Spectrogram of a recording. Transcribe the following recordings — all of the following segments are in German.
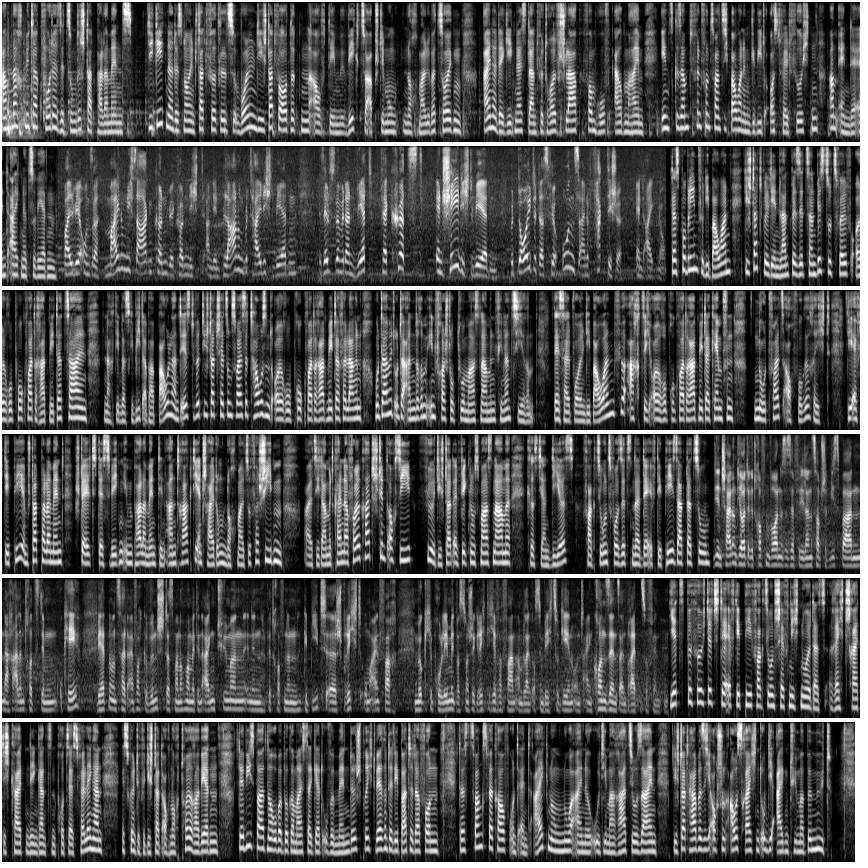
Am Nachmittag vor der Sitzung des Stadtparlaments. Die Gegner des neuen Stadtviertels wollen die Stadtverordneten auf dem Weg zur Abstimmung nochmal überzeugen. Einer der Gegner ist Landwirt Rolf Schlab vom Hof Erbenheim. Insgesamt 25 Bauern im Gebiet Ostfeld fürchten, am Ende enteignet zu werden. Weil wir unsere Meinung nicht sagen können, wir können nicht an den Planungen beteiligt werden. Selbst wenn wir dann Wert verkürzt entschädigt werden, bedeutet das für uns eine faktische Enteignung. Das Problem für die Bauern, die Stadt will den Landbesitzern bis zu 12 Euro pro Quadratmeter zahlen. Nachdem das Gebiet aber Bauland ist, wird die Stadt schätzungsweise 1000 Euro pro Quadratmeter verlangen und damit unter anderem Infrastrukturmaßnahmen finanzieren. Deshalb wollen die Bauern für 80 Euro pro Quadratmeter kämpfen, notfalls auch vor Gericht. Die FDP im Stadtparlament stellt deswegen im Parlament den Antrag, die Entscheidung nochmal zu verschieben. Als sie damit keinen Erfolg hat, stimmt auch sie für die Stadtentwicklungsmaßnahme. Christian Diers, Fraktionsvorsitzender der FDP, sagt dazu: Die Entscheidung, die heute getroffen worden ist, ist ja für die Landeshauptstadt Wiesbaden nach allem trotzdem okay. Wir hätten uns halt einfach gewünscht, dass man nochmal mit den Eigentümern in den betroffenen Gebiet äh, spricht, um einfach mögliche Probleme, was zum Beispiel gerichtliche Verfahren anbelangt, aus dem Weg zu gehen und einen Konsens, einen breiten zu finden. Jetzt befürchtet der FDP-Fraktionschef nicht nur, dass Rechtsstreitigkeiten den ganzen Prozess verlängern, es könnte für die Stadt auch noch teurer werden werden. Der Wiesbadener Oberbürgermeister Gerd-Uwe Mende spricht während der Debatte davon, dass Zwangsverkauf und Enteignung nur eine Ultima Ratio seien. Die Stadt habe sich auch schon ausreichend um die Eigentümer bemüht.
